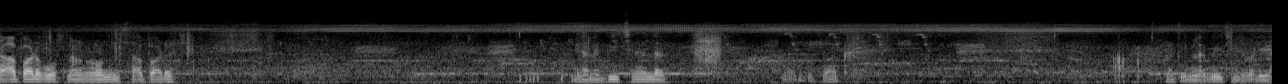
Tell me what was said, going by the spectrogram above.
சாப்பாடு போட்டு நாங்கள் ஒன்று சாப்பாடு. Beach and I the. Nothing like beach in the.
